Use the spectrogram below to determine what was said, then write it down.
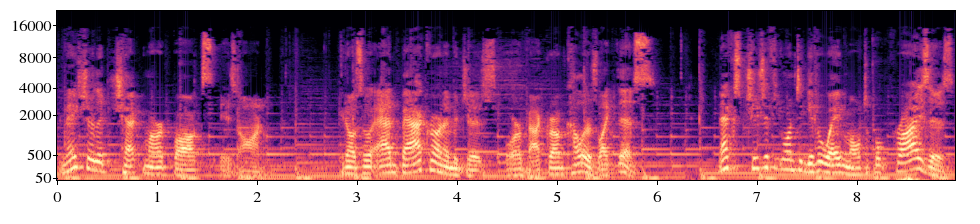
and make sure the checkmark box is on. You can also add background images or background colors like this. Next, choose if you want to give away multiple prizes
